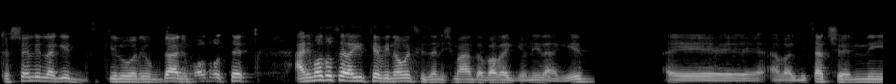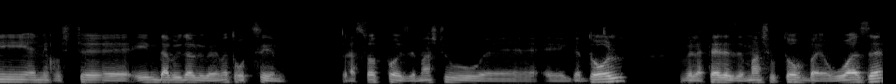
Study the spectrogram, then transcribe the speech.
קשה לי להגיד, כאילו, אני עובדה, אני מאוד רוצה, אני מאוד רוצה להגיד קווין אורנס, כי זה נשמע הדבר הגיוני להגיד, אבל מצד שני, אני חושב שאם WW באמת רוצים לעשות פה איזה משהו גדול, ולתת איזה משהו טוב באירוע הזה,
